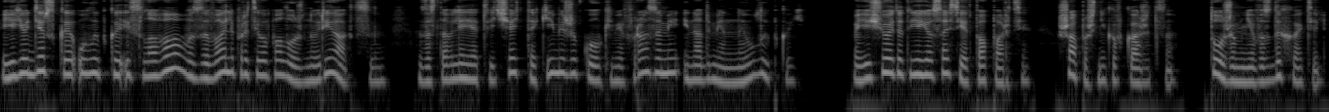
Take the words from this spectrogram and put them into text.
Ее дерзкая улыбка и слова вызывали противоположную реакцию, заставляя отвечать такими же колкими фразами и надменной улыбкой. А еще этот ее сосед по парте, Шапошников, кажется, тоже мне воздыхатель.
